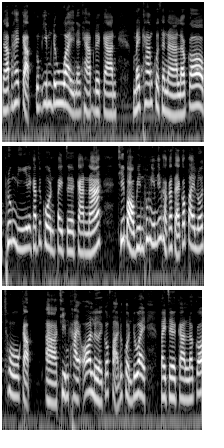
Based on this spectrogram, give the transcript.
นะครับให้กับอุ้มอิมด้วยนะครับ โดยการไม่ข้ามโฆษณาแล้วก็พรุ่งนี้นะครับ ทุกคนไปเจอกันนะ ที่บ่อวินพรุ่งนี้อุ้มข่าวกระแสก็ไปรถโชว์กับ ทีมคายอ้อเลยก็ฝากทุกคนด้วย ไปเจอกันแล้วก็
